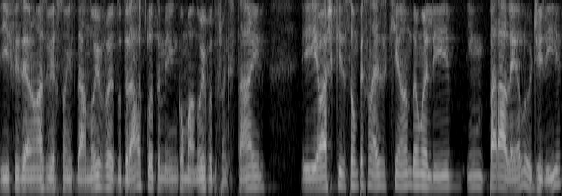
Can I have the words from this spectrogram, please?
E fizeram as versões da noiva do Drácula também como a noiva do Frankenstein. E eu acho que são personagens que andam ali em paralelo, eu diria.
